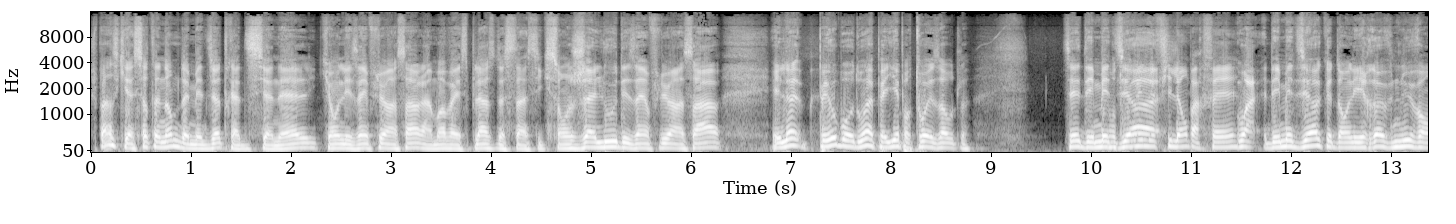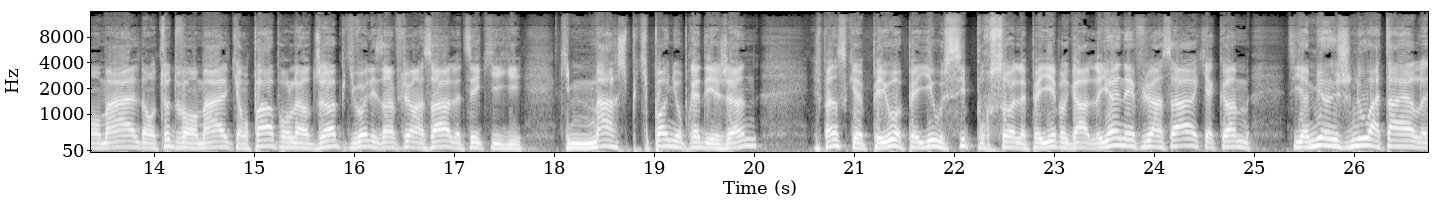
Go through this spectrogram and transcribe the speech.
Je pense qu'il y a un certain nombre de médias traditionnels qui ont les influenceurs à mauvaise place de ce temps-ci, qui sont jaloux des influenceurs. Et là, P.O. Baudouin a payé pour tous les autres. là. Tu sais, des médias... le filon parfait. Ouais, des médias que, dont les revenus vont mal, dont tout vont mal, qui ont peur pour leur job, puis qui voient les influenceurs là, tu sais, qui, qui marchent puis qui pognent auprès des jeunes. Je pense que PO a payé aussi pour ça, le payé regarde, il y a un influenceur qui a comme il a mis un genou à terre, là,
